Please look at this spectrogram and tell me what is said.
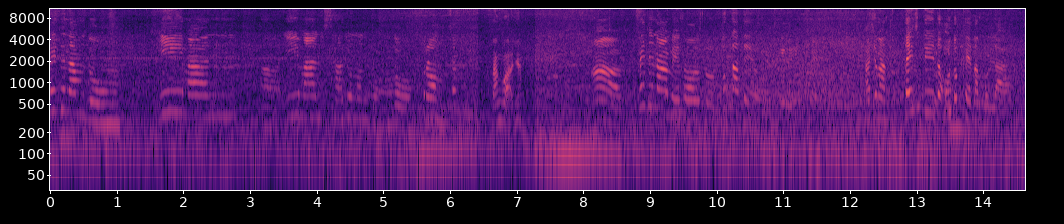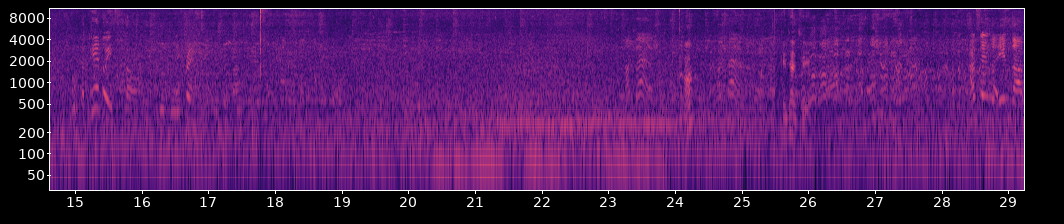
베트남 돈 2만, 아, 2만 4천 원 정도. 그럼, 싼 거 아니야? 아, 베트남에서도 똑같아요. 이게 하지만 테스트도 어떻게 다 몰라. 나 피도 있어. Not 괜찮지? I think in the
